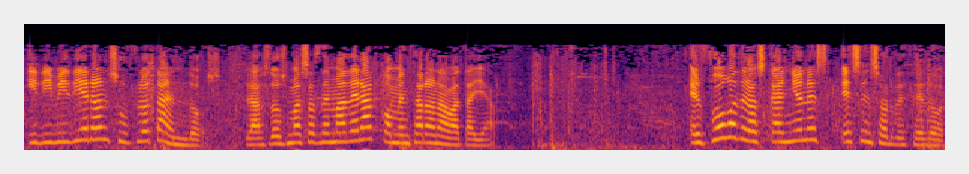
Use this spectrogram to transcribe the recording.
y dividieron su flota en dos. Las dos masas de madera comenzaron a batallar. El fuego de los cañones es ensordecedor.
